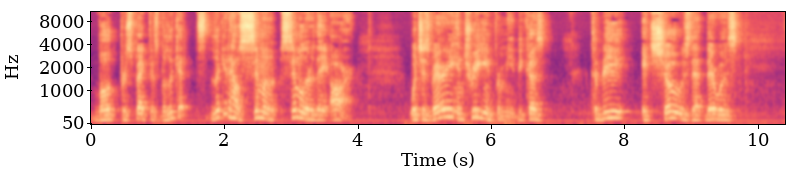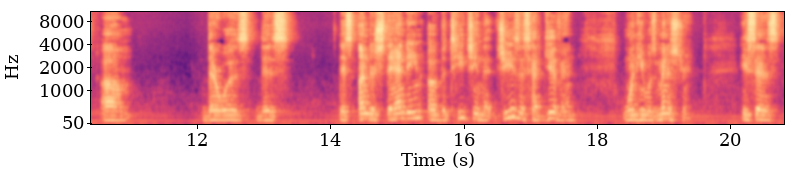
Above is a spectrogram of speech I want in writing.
both perspectives, but look at look at how similar similar they are, which is very intriguing for me because to me it shows that there was um, there was this this understanding of the teaching that Jesus had given when he was ministering. He says,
